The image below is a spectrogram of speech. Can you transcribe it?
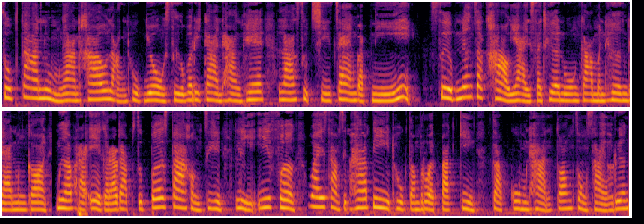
ซุปตาหนุ่มงานเข้าหลังถูกโยงซื้อบริการทางเพศล่าสุดชี้แจงแบบนี้ สืบเนื่องจากข่าวใหญ่สะเทือนวงการบันเทิงแดนมังกร เมื่อพระเอกระดับซูเปอร์สตาร์ของจีน หลี่อี้เฟิง วัย 35 ปี ถูกตำรวจปักกิ่ง จับกลุ่มฐานต้องสงสัยเรื่อง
